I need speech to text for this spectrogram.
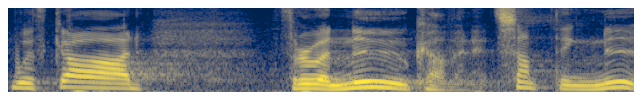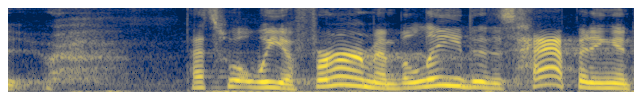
with God through a new covenant, something new. That's what we affirm and believe that is happening. And,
